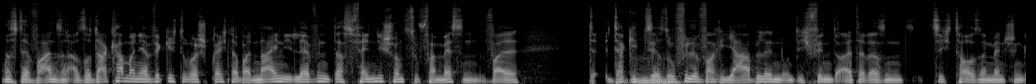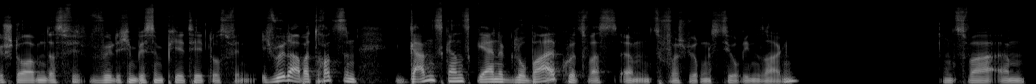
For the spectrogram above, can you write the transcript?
Das ist der Wahnsinn. Also da kann man ja wirklich drüber sprechen, aber 9-11, das fände ich schon zu vermessen, weil d- da gibt es ja so viele Variablen und ich finde, Alter, da sind zigtausende Menschen gestorben. Das würde ich ein bisschen pietätlos finden. Ich würde aber trotzdem ganz, ganz gerne global kurz was ähm, zu Verschwörungstheorien sagen. Und zwar, ähm,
